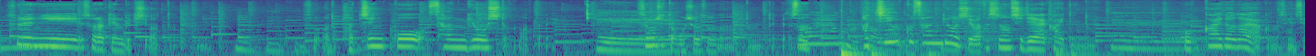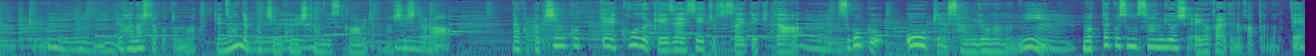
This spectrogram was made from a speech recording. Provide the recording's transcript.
うん。それにさらけの歴史があったんだよね。うんうんそうあとパチンコ産業史とかもあったね。それもちょっと面白そうだなと思ったけどそのパチンコ産業史私の知り合いが書いてるのよ。北海道大学の先生なんだけど、うんうんうん。で話したこともあってなんでパチンコにしたんですか？みたいな話したら、なんかパチンコって高度経済成長を支えてきたうん。すごく大きな産業なのに、うん全くその産業史が描かれてなかったんだって、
